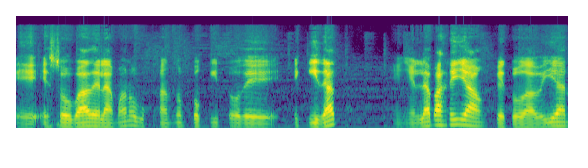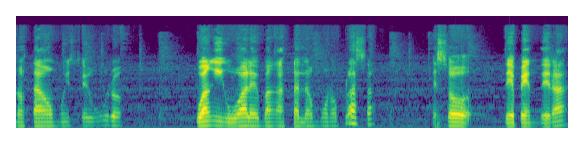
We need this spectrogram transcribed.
Eh, eso va de la mano buscando un poquito de equidad en la parrilla, aunque todavía no estamos muy seguros cuán iguales van a estar los monoplazas. Eso dependerá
